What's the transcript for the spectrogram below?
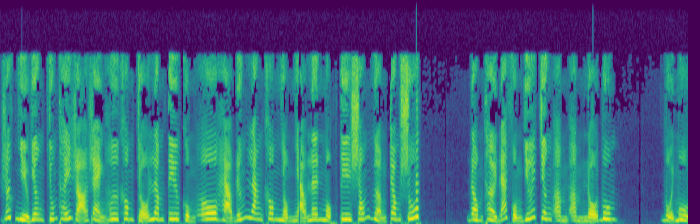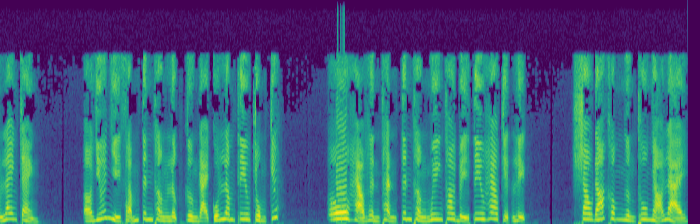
Rất nhiều dân chúng thấy rõ ràng hư không chỗ lâm tiêu cùng ô hạo đứng lăng không nhộn nhạo lên một tia sóng gần trong suốt. Đồng thời đá vụn dưới chân ầm ầm nổ bung. Bụi mù lan tràn. Ở dưới nhị phẩm tinh thần lực cường đại của lâm tiêu trùng kích. Ô hạo hình thành tinh thần nguyên thôi bị tiêu hao kịch liệt. Sau đó không ngừng thu nhỏ lại.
